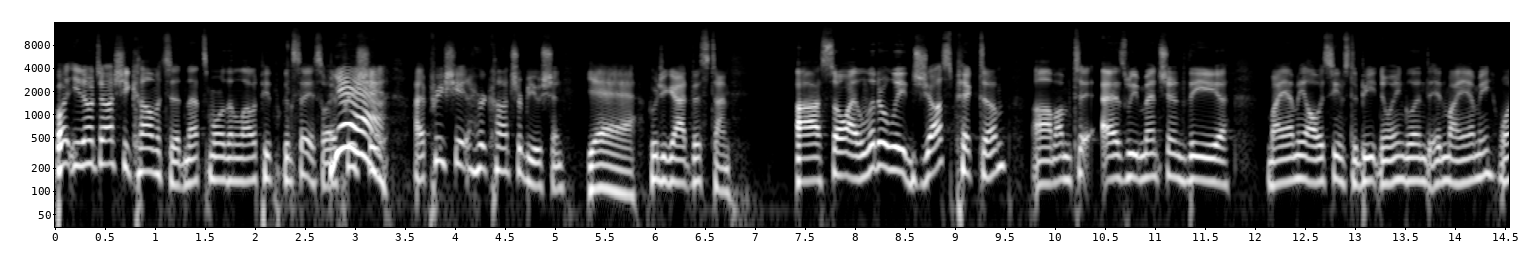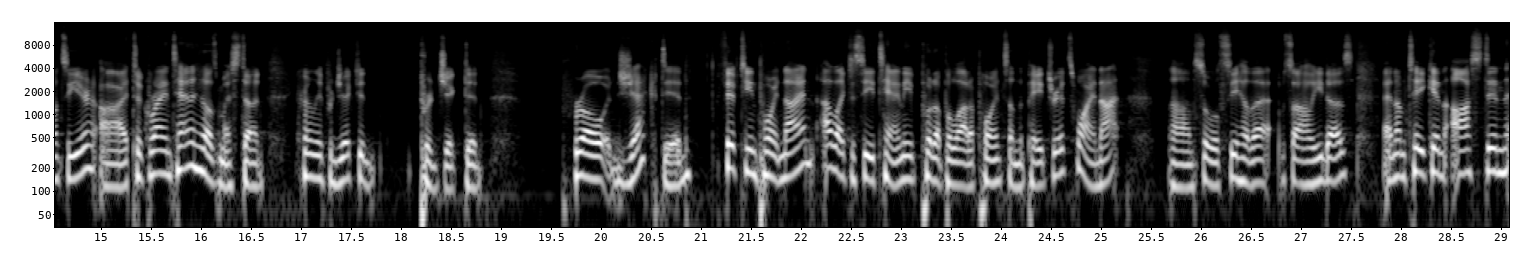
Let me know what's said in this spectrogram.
But you know, Josh, she commented, and that's more than a lot of people can say. So I Yeah. appreciate I appreciate her contribution. Yeah. Who'd you got this time? Uh, so I literally just picked them. Um, I'm t- as we mentioned, the uh, Miami always seems to beat New England in Miami once a year. Uh, I took Ryan Tannehill as my stud. Currently projected, projected, projected 15.9. I like to see Tanny put up a lot of points on the Patriots. Why not? Um, so we'll see how that so how he does. And I'm taking Austin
